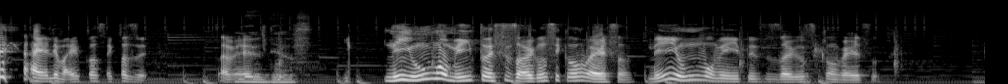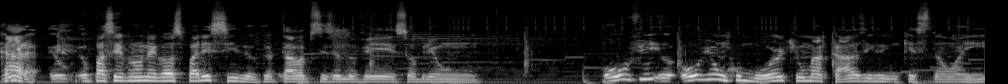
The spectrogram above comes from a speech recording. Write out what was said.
aí ele vai e consegue fazer. Sabe? Meu Tipo, Deus. nenhum momento esses órgãos se conversam. Nenhum momento esses órgãos se conversam. Cara, eu, eu passei por um negócio parecido, que eu tava precisando ver sobre um. Houve, houve um rumor que uma casa em questão aí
